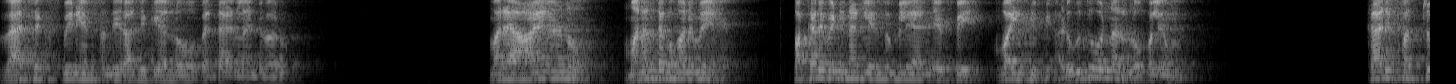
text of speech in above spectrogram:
వ్యాస్ట్ ఎక్స్పీరియన్స్ ఉంది రాజకీయాల్లో పెద్ద ఆయన లాంటి వారు. మరి ఆయనను మనంతకు మనమే పక్కన పెట్టినట్లు ఎందుకులే అని చెప్పి వైసీపీ అడుగుతూ ఉన్నారు లోపలేమో కానీ ఫస్ట్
